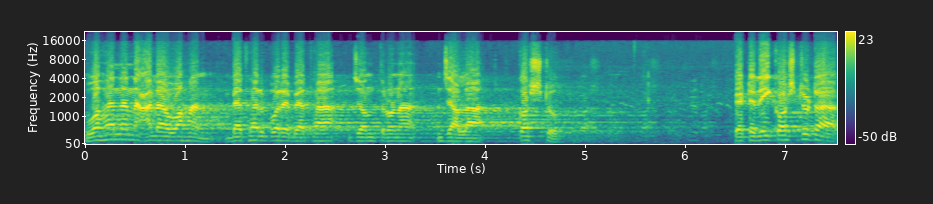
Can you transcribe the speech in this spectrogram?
ওয়াহানান আলা ওয়াহান, ব্যথার পরে ব্যথা, যন্ত্রণা, জ্বালা, কষ্ট। পেটের এই কষ্টটা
